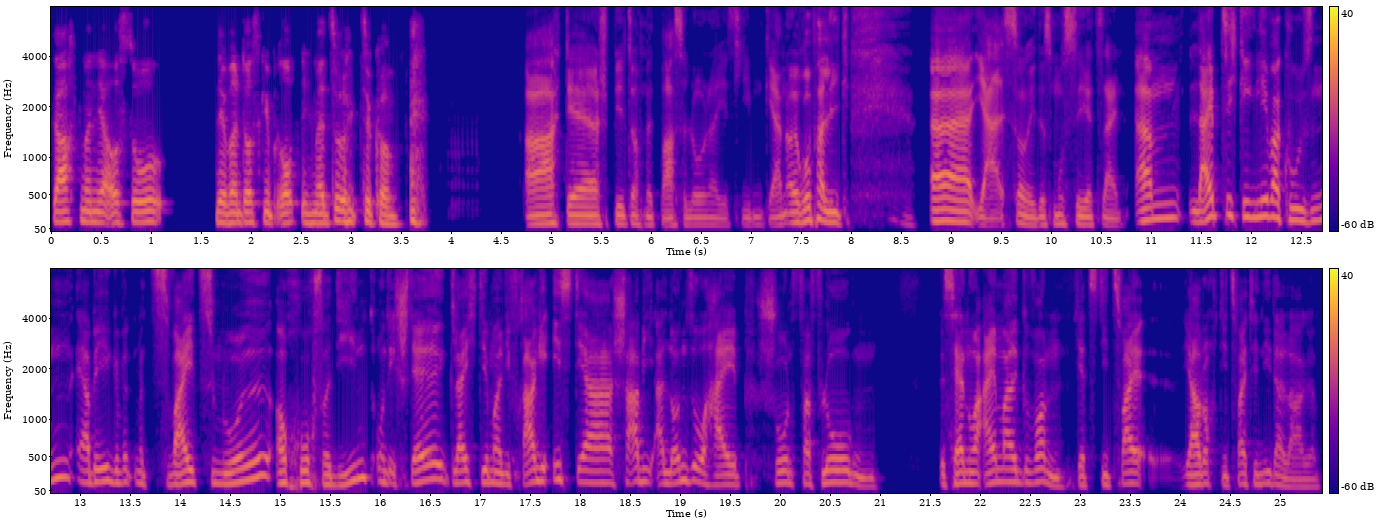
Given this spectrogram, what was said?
sagt man ja auch so, Lewandowski braucht nicht mehr zurückzukommen. Ach, der spielt doch mit Barcelona jetzt lieben gern Europa League. Äh, ja, sorry, das musste jetzt sein. Ähm, Leipzig gegen Leverkusen. RB gewinnt mit 2 zu 0, auch hoch verdient. Und ich stelle gleich dir mal die Frage: Ist der Xabi Alonso-Hype schon verflogen? Bisher nur einmal gewonnen. Jetzt die zwei, ja doch, die zweite Niederlage.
